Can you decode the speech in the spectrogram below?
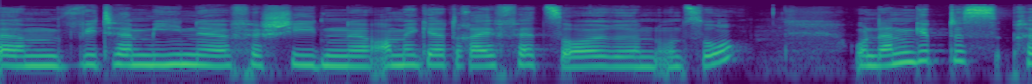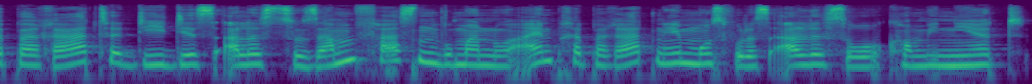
ähm, Vitamine, verschiedene Omega-3-Fettsäuren und so. Und dann gibt es Präparate, die das alles zusammenfassen, wo man nur ein Präparat nehmen muss, wo das alles so kombiniert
